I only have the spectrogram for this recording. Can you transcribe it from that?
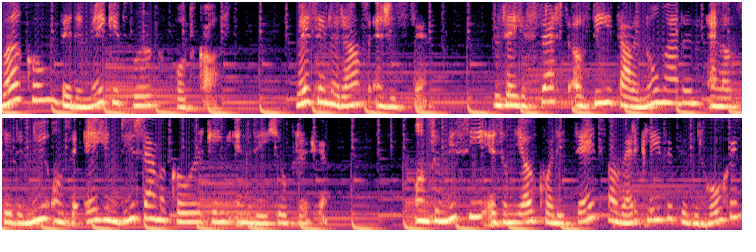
Welkom bij de Make It Work podcast. Wij zijn Laurence en Justin. We zijn gestart als digitale nomaden en lanceerden nu onze eigen duurzame coworking in de regio Brugge. Onze missie is om jouw kwaliteit van werkleven te verhogen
